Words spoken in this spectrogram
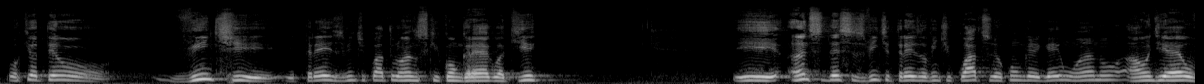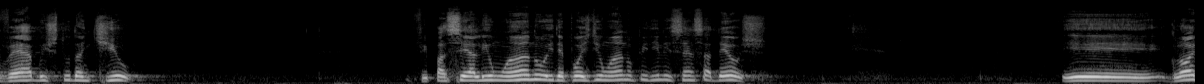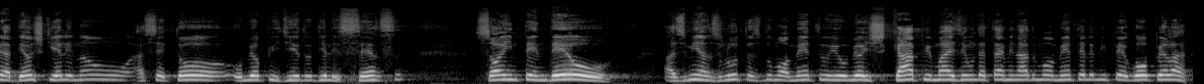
Porque eu tenho 23, 24 anos que congrego aqui. E antes desses 23 ou 24, eu congreguei um ano onde é o verbo estudantil. Passei ali um ano e depois de um ano pedi licença a Deus. E glória a Deus que ele não aceitou o meu pedido de licença, só entendeu as minhas lutas do momento e o meu escape, mas em um determinado momento ele me pegou pela.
